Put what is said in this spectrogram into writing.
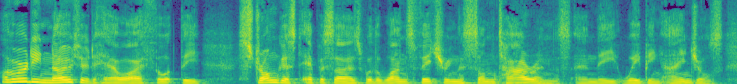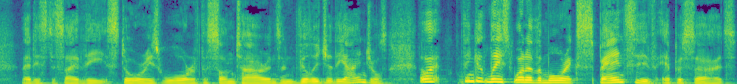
I've already noted how I thought the strongest episodes were the ones featuring the Sontarans and the Weeping Angels, that is to say, the stories War of the Sontarans and Village of the Angels. Though I think at least one of the more expansive episodes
